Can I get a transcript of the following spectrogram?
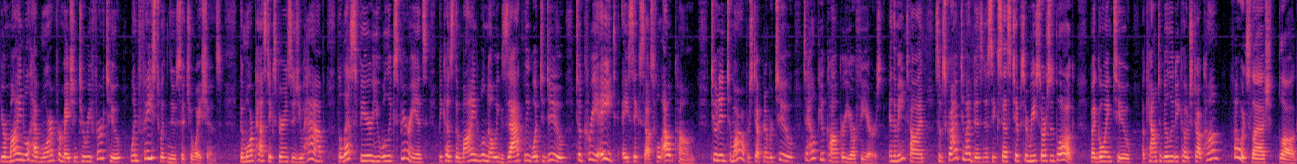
your mind will have more information to refer to when faced with new situations. The more past experiences you have, the less fear you will experience because the mind will know exactly what to do to create a successful outcome. Tune in tomorrow for step number two to help you conquer your fears. In the meantime, subscribe to my business success tips and resources blog by going to accountabilitycoach.com forward slash blog.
